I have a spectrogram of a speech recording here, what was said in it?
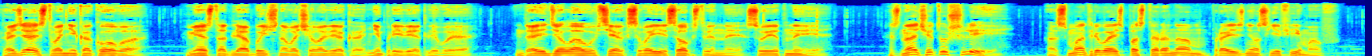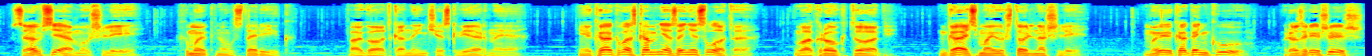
Хозяйства никакого, место для обычного человека неприветливое. Да и дела у всех свои собственные, суетные. Значит, ушли. Осматриваясь по сторонам, произнес Ефимов. Совсем ушли, хмыкнул старик. Погодка нынче скверная. И как вас ко мне занесло-то? Вокруг топь. Гать мою что ли нашли? Мы к огоньку. Разрешишь?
